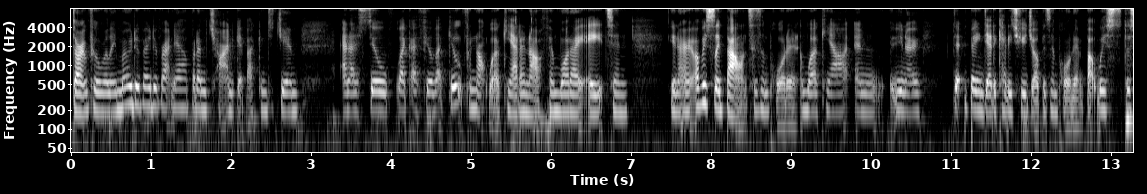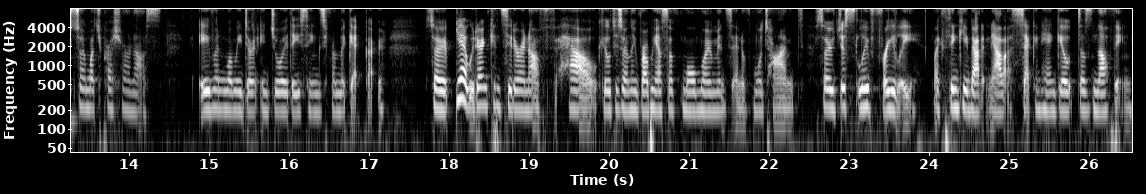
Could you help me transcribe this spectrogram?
don't feel really motivated right now but I'm trying to get back into gym and I still like I feel that guilt for not working out enough and what I eat and you know obviously balance is important and working out and you know de- being dedicated to your job is important, but we there's so much pressure on us, even when we don't enjoy these things from the get go. So, yeah, we don't consider enough how guilt is only robbing us of more moments and of more time. So, just live freely. Like, thinking about it now, that secondhand guilt does nothing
